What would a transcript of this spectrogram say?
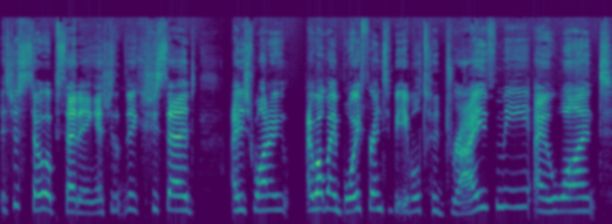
it's just so upsetting. And she like she said, I just want to I want my boyfriend to be able to drive me. I want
